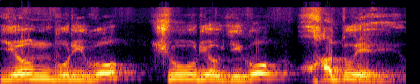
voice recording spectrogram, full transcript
염불이고 주력이고 화두예요.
